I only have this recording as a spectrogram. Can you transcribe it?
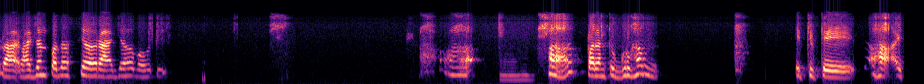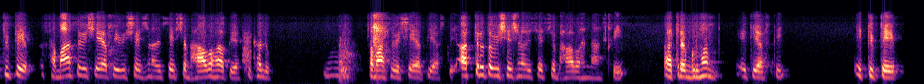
राजन् पदस्य राजः भवति। हा परन्तु गृहं इत्युक्ते हा इत्युक्ते समासविषये अपि विशेषणविशेषभावः अपि अस्ति खलु। समासविषये अपि अस्ति। अत्र तु विशेषणविशेषस्य भावः नास्ति। अत्र गृहम् इति अस्ति। इत्युक्ते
